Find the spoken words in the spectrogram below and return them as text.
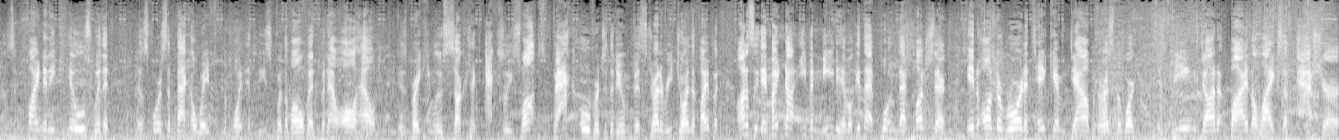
Doesn't find any kills with it does force them back away from the point, at least for the moment. But now all hell is breaking loose. Architect actually swaps back over to the Doomfist to try to rejoin the fight. But honestly, they might not even need him. We'll get that, that punch there in onto Roar to take him down. But the rest of the work is being done by the likes of Asher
